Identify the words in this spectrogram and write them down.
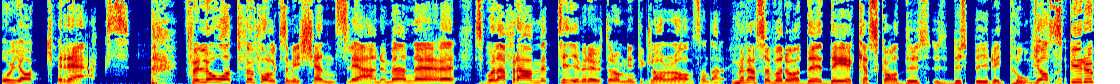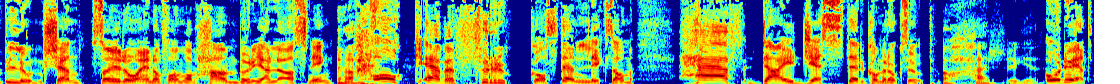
och jag kräks. Förlåt för folk som är känsliga här nu men eh, spola fram 10 minuter om ni inte klarar av sånt här. Men alltså vadå, det, det är kaskad, du, du spyr dig tom? Jag spyr upp lunchen, som är då är någon form av hamburgarlösning, och även frukosten liksom Half digested kommer också upp. Åh herregud. Och du vet,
